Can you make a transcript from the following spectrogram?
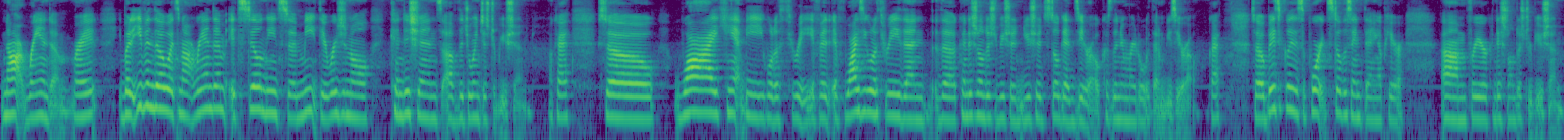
not random, right? But even though it's not random, it still needs to meet the original conditions of the joint distribution. Okay, so y can't be equal to 3. If it if y is equal to 3, then the conditional distribution, you should still get 0 because the numerator would then be 0. Okay, so basically the support is still the same thing up here um, for your conditional distribution.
